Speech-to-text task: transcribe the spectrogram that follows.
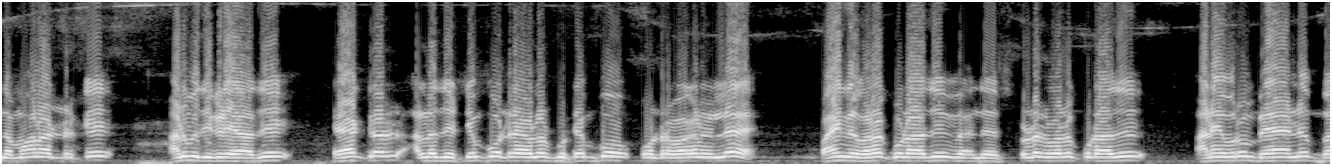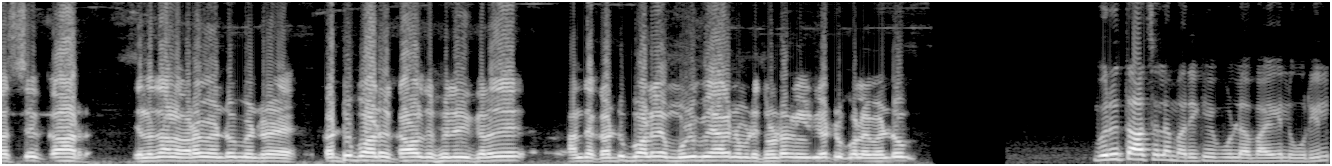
இந்த மாநாட்டிற்கு அனுமதி கிடையாது. டிராக்டர் அல்லது டெம்போ டிராவலர் டெம்போ போன்ற வாகனங்களில் பயணிகள் வரக்கூடாது. அந்த தொடர் வரக்கூடாது. அனைவரும் வேனு பஸ்ஸு கார் இதில் தான் வர வேண்டும் என்ற கட்டுப்பாடு காவல்துறை சொல்லியிருக்கிறது. அந்த கட்டுப்பாடுகளை முழுமையாக நம்முடைய தொண்டர்கள் ஏற்றுக்கொள்ள வேண்டும். விருத்தாச்சலம் அருகே உள்ள வயலூரில்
